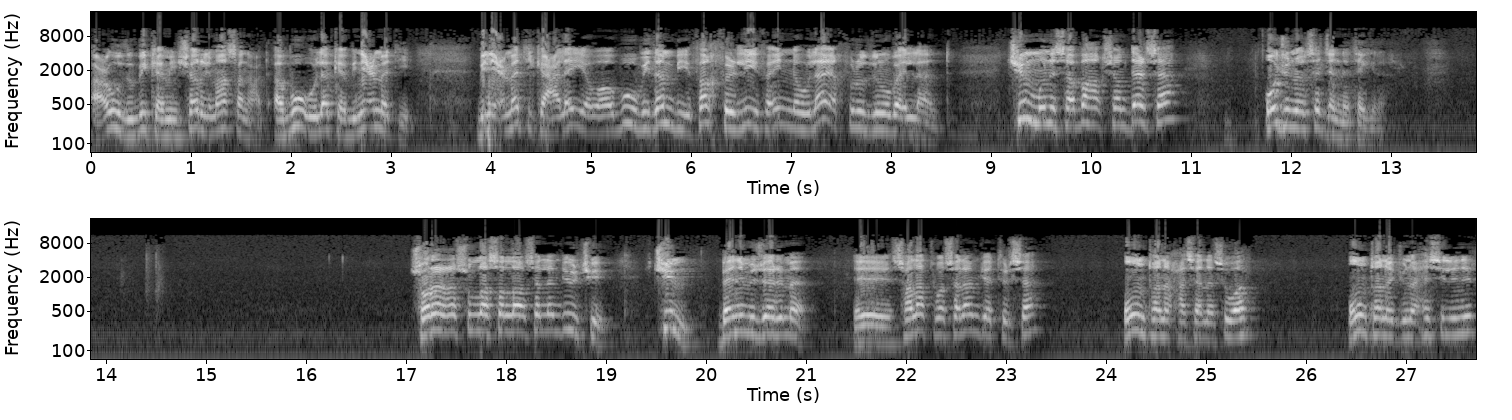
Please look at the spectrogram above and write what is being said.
a'udhu bike min şerri ma sana'at ebu'u leke bi ni'meti bi ni'metike aleyye ve ebu'u bi zenbi faghfir li fe innehu la yaghfiru zunuba illa ent. Kim bunu sabah akşam derse o gün ölse cennete girer. Sonra Resulullah sallallahu aleyhi ve sellem diyor ki kim benim üzerime e, salat ve selam getirse 10 tane hasenesi var 10 tane günahı silinir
